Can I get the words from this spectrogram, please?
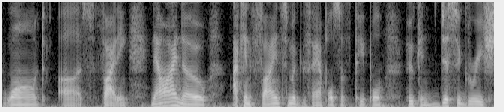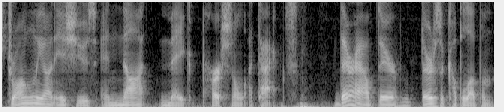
want us fighting. Now, I know I can find some examples of people who can disagree strongly on issues and not make personal attacks. They're out there, there's a couple of them.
